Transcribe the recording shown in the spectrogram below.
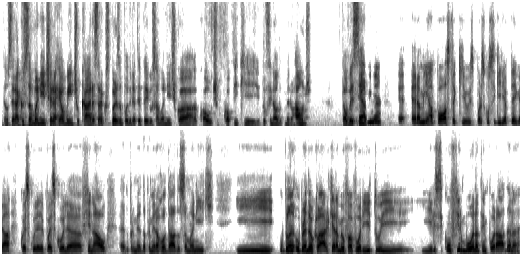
Então, será que o Samanit era realmente o cara? Será que os Spurs não poderia ter pego o Samanit com a, com a última com a pique do final do primeiro round? Talvez sim. É, a, minha, é, era a minha aposta que o Spurs conseguiria pegar com a escolha, com a escolha final é, do primeiro, da primeira rodada, o Samanik. E o, o Brandon Clark era meu favorito e, e ele se confirmou na temporada, né?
